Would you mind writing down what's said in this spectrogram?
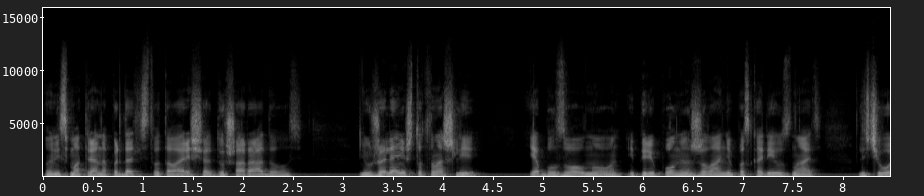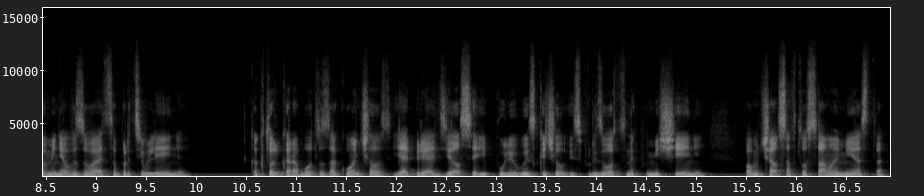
Но несмотря на предательство товарища, душа радовалась. Неужели они что-то нашли? Я был взволнован и переполнен желанием поскорее узнать, для чего меня вызывает сопротивление. Как только работа закончилась, я переоделся и пулей выскочил из производственных помещений, помчался в то самое место,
